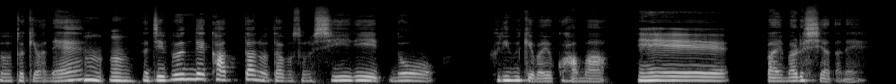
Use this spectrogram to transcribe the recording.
その時はね、うんうん。自分で買ったの多分その CD の「振り向けば横浜へえ。by マルシア」だね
